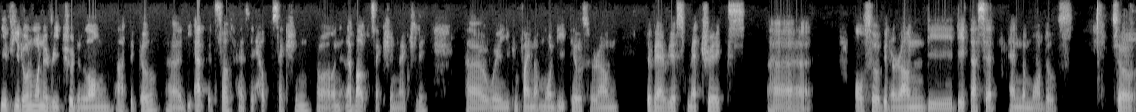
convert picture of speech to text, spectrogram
if you don't want to read through the long article, uh, the app itself has a help section or an about section actually, uh, where you can find out more details around the various metrics, uh, also a bit around the data set and the models. So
